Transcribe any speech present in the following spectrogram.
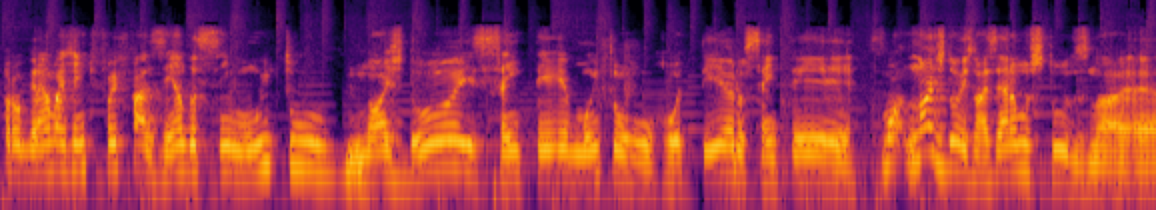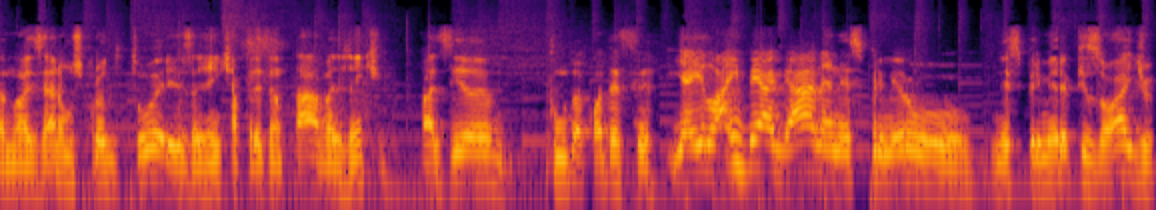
programa a gente foi fazendo assim muito nós dois, sem ter muito roteiro, sem ter. Nós dois, nós éramos todos, nós, é, nós éramos produtores, a gente apresentava, a gente fazia tudo acontecer. E aí lá em BH, né, nesse primeiro, nesse primeiro episódio,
